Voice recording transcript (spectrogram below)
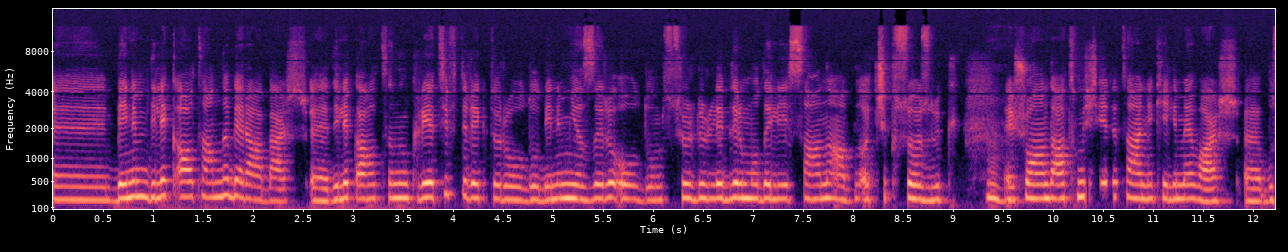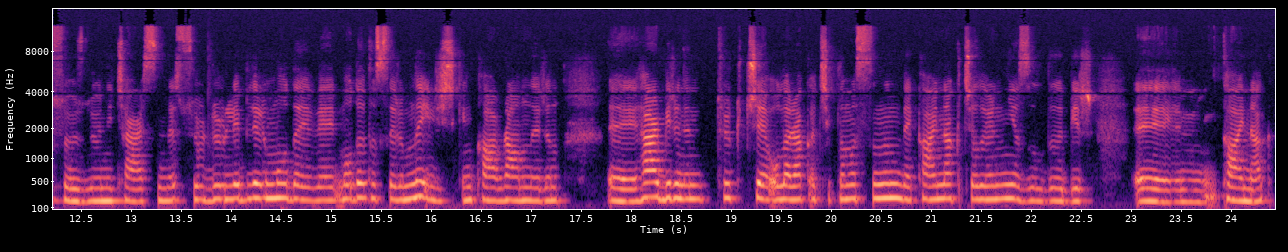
e, benim Dilek Altan'la beraber e, Dilek Altan'ın kreatif direktörü olduğu, benim yazarı olduğum Sürdürülebilir Moda Lisanı adlı açık sözlük. E, şu anda 67 tane kelime var e, bu sözlüğün içerisinde. Sürdürülebilir moda ve moda tasarımına ilişkin kavramların e, her birinin Türkçe olarak açıklamasının ve kaynakçalarının yazıldığı bir e, kaynak.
